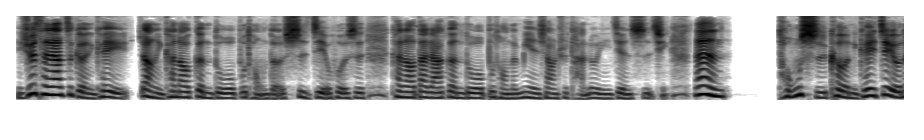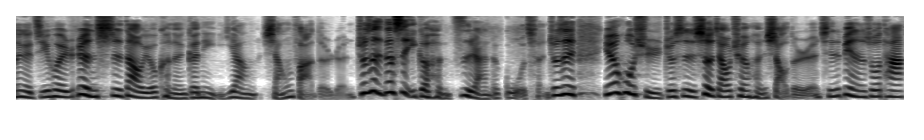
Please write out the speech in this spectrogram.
你去参加这个，你可以让你看到更多不同的世界，或者是看到大家更多不同的面向去谈论一件事情，但。同时刻，你可以借由那个机会认识到有可能跟你一样想法的人，就是这是一个很自然的过程。就是因为或许就是社交圈很小的人，其实变成说他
